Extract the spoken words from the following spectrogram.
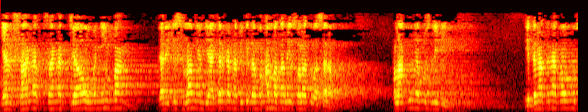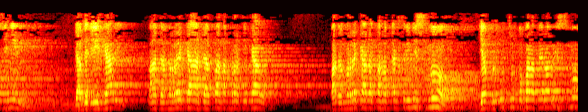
yang sangat-sangat jauh menyimpang dari Islam yang diajarkan Nabi kita Muhammad alaihi salatu wasallam. Pelakunya muslimin. Di tengah-tengah kaum muslimin gak bisa diingkari pada mereka ada paham radikal. Pada mereka ada paham ekstremisme yang berujung kepada terorisme,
